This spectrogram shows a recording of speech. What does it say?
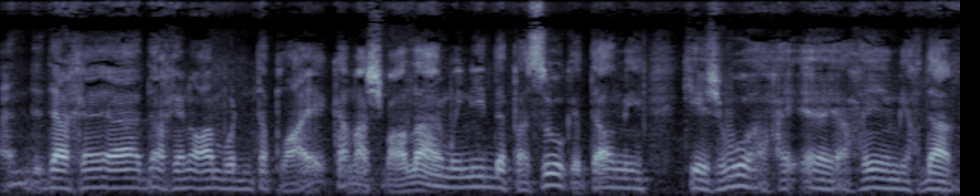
And the Darche uh, wouldn't apply. Kamash and we need the Pasuk to tell me, eh, Yahdav.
